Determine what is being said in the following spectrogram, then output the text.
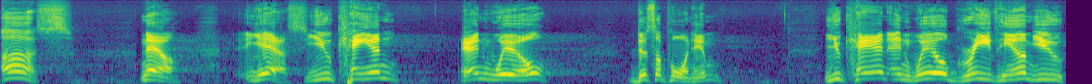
us. Now, yes, you can and will disappoint him. You can and will grieve him. You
